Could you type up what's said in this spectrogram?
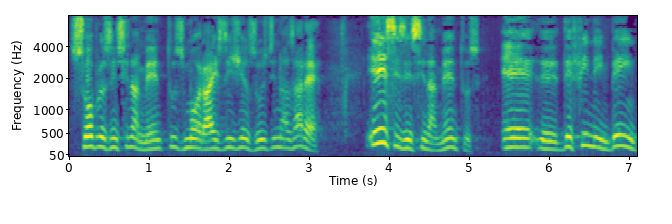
sobre os ensinamentos morais de Jesus de Nazaré. Esses ensinamentos é, é, definem bem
